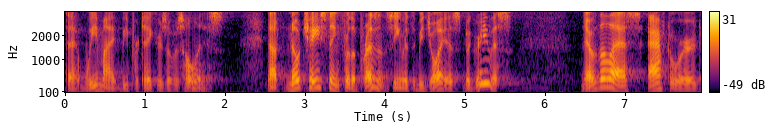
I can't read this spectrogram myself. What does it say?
that we might be partakers of His holiness. Now, no chastening for the present seemeth to be joyous, but grievous. Nevertheless, afterward,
